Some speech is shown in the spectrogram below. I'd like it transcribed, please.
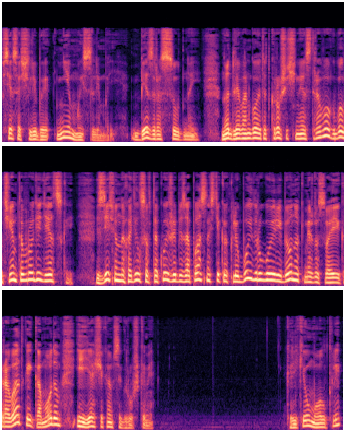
все сочли бы немыслимой безрассудной. Но для Ван Го этот крошечный островок был чем-то вроде детской. Здесь он находился в такой же безопасности, как любой другой ребенок между своей кроваткой, комодом и ящиком с игрушками. Крики умолкли.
